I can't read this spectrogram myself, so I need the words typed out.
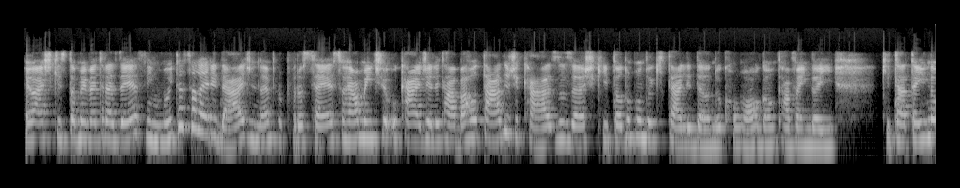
eu acho que isso também vai trazer assim, muita celeridade né, para o processo. Realmente, o CAD está abarrotado de casos. acho que todo mundo que está lidando com o órgão está vendo aí que está tendo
